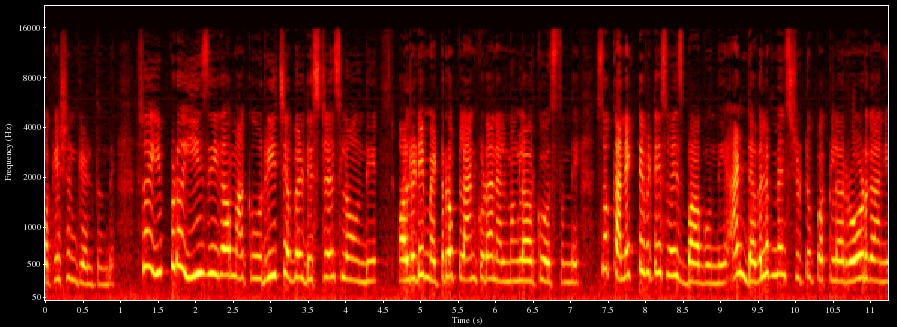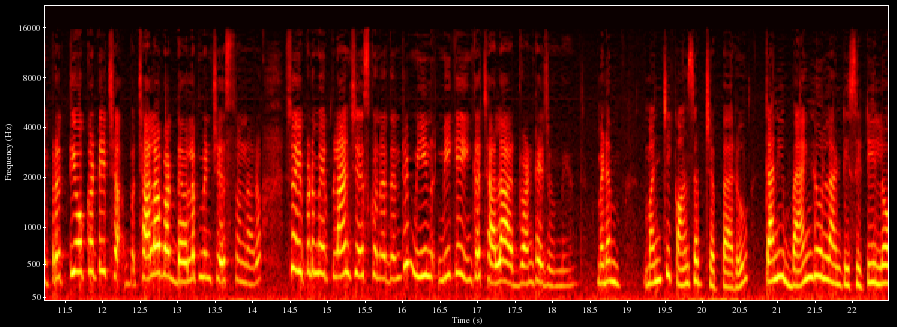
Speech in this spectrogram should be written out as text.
లొకేషన్కి వెళ్తుంది. సో ఇప్పుడు ఈజీగా మాకు రీచబుల్ డిస్టెన్స్లో ఉంది. ఆల్రెడీ మెట్రో ప్లాన్ కూడా నెలమంగళ వరకు వస్తుంది. సో కనెక్టివిటీస్ వైజ్ బాగుంది. అండ్ డెవలప్మెంట్స్ చుట్టుపక్కల రోడ్ కానీ ప్రతి ఒక్కటి చాలా బాగా డెవలప్మెంట్ చేస్తున్నారు. సో ఇప్పుడు మీరు ప్లాన్ చేసుకున్నదంటే మీ మీకే ఇంకా చాలా అడ్వాంటేజ్ ఉంది. మేడం మంచి కాన్సెప్ట్ చెప్పారు. కానీ బెంగళూరు లాంటి సిటీలో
